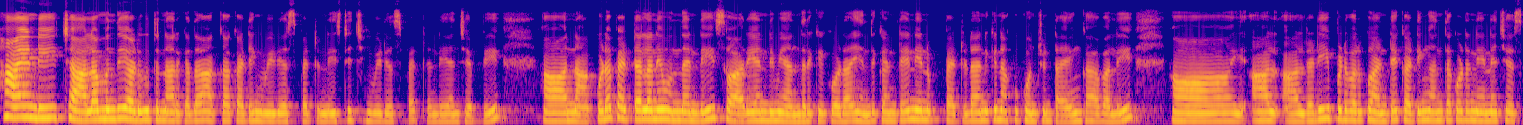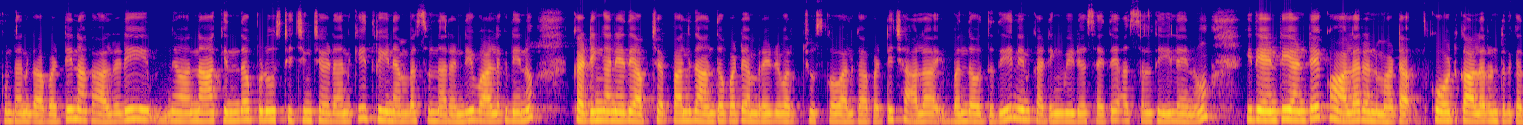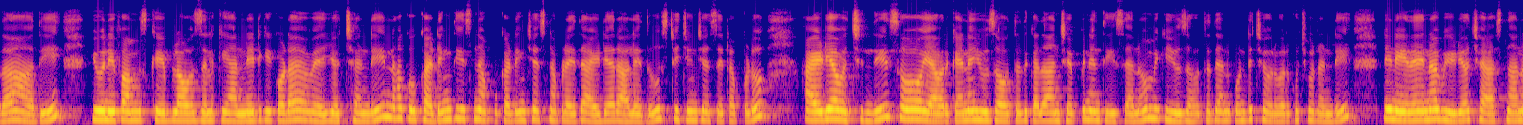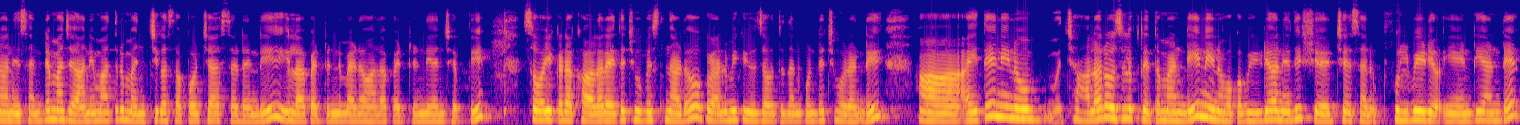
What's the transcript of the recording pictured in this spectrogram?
Hi అండి. చాలామంది అడుగుతున్నారు కదా అక్క కటింగ్ వీడియోస్ పెట్టండి స్టిచ్చింగ్ వీడియోస్ పెట్టండి అని చెప్పి. నాకు కూడా పెట్టాలనే ఉందండి. సారీ అండి మీ అందరికీ కూడా. ఎందుకంటే నేను పెట్టడానికి నాకు కొంచెం టైం కావాలి. ఆల్- ఆల్రెడీ ఇప్పటి వరకు అంటే కటింగ్ అంతా కూడా నేనే చేసుకుంటాను కాబట్టి నాకు ఆల్రెడీ నా కింద ఇప్పుడు స్టిచ్చింగ్ చేయడానికి త్రీ నెంబర్స్ ఉన్నారండి. వాళ్ళకి నేను కటింగ్ అనేది అప్ చెప్పాలి. దాంతోపాటు ఎంబ్రాయిడరీ వర్క్ చూసుకోవాలి కాబట్టి చాలా ఇబ్బంది అవుతుంది. నేను కటింగ్ వీడియోస్ అయితే అస్సలు తీయలేను. ఇదేంటి అంటే కాలర్ అనమాట కోట్ కాలర్ ఉంటుంది కదా అది. యూనిఫామ్స్కి బ్లౌజులకి అన్నిటికీ కూడా వేయొచ్చండి. నాకు కటింగ్ తీసినప్పుడు కటింగ్ చేసినప్పుడు అయితే ఐడియా రాలేదు. స్టిచ్చింగ్ చేసేటప్పుడు ఐడియా వచ్చింది. సో ఎవరికైనా యూజ్ అవుతుంది కదా అని చెప్పి నేను తీశాను. మీకు యూజ్ అవుతుంది అనుకుంటే చివరి వరకు చూడండి. నేను ఏదైనా వీడియో చేస్తున్నాను అనేసి అంటే మా జానీ మాత్రం మంచిగా సపోర్ట్ చేస్తాడండి. ఇలా పెట్టండి మేడం అలా పెట్టండి అని చెప్పి. సో ఇక్కడ కాలర్ అయితే చూపిస్తున్నాడు. ఒకవేళ మీకు యూజ్ అవుతుంది అనుకుంటే చూడండి. అయితే నేను చాలా రోజుల క్రితం అండి నేను ఒక వీడియో అనేది షేర్ చేశాను. ఫుల్ వీడియో ఏంటి అంటే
